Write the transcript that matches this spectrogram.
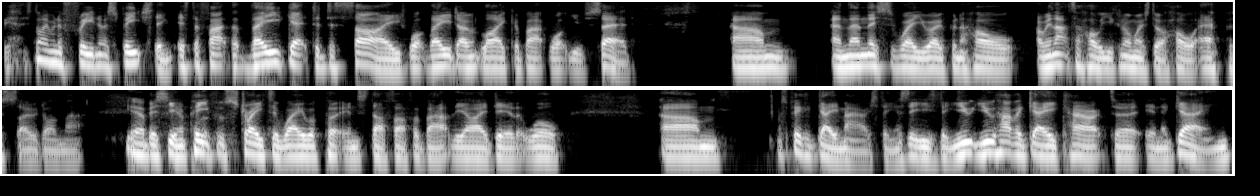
It's not even a freedom of speech thing. It's the fact that they get to decide what they don't like about what you've said. Um, and then this is where you open a whole. I mean, that's a whole. You can almost do a whole episode on that. Yeah, because you know, people straight away were putting stuff up about the idea that well, um, let's pick a gay marriage thing. It's the easy thing. You you have a gay character in a game,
